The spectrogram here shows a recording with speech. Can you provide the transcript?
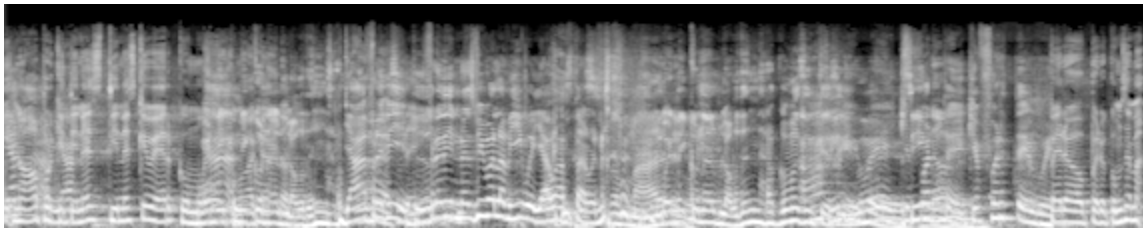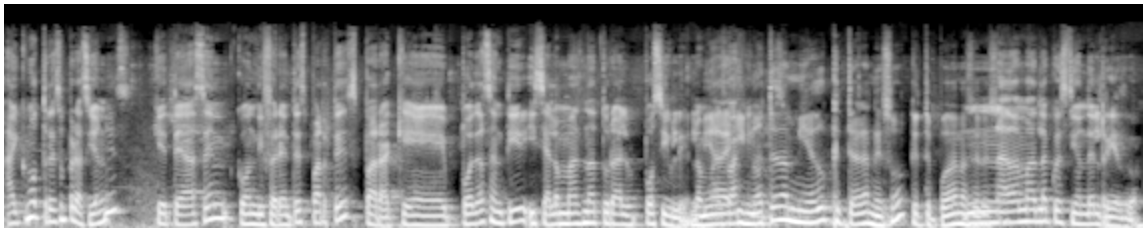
ya, no, porque ya. tienes, tienes que ver cómo. Ni con el blog del narco. Ya, Freddy, Freddy, no es viva la vi, güey. Ya basta, güey. ¿no? Güey, ni con el blog del narco me sentí así, güey. Qué fuerte, no. qué fuerte, güey. Pero, pero, ¿cómo se llama? Hay como tres operaciones que te hacen con diferentes partes para que puedas sentir y sea lo más natural posible. Lo Mira, más ¿y no te da miedo que te hagan eso? ¿Que te puedan hacer eso? Nada más la cuestión del riesgo.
